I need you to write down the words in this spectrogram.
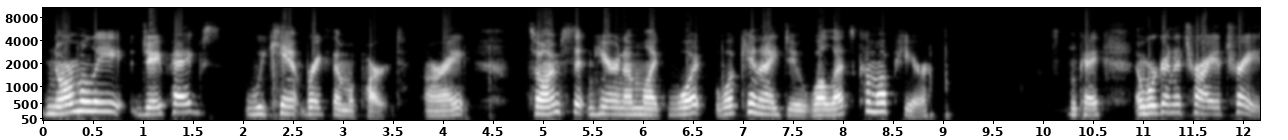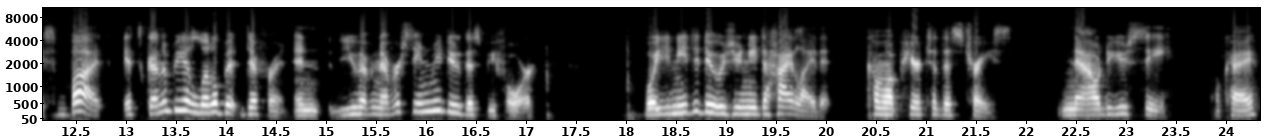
normally JPEGs, we can't break them apart. All right. So I'm sitting here and I'm like, what, what can I do? Well, let's come up here. Okay, and we're going to try a trace, but it's going to be a little bit different, and you have never seen me do this before. What you need to do is you need to highlight it. Come up here to this trace. Now do you see? Okay,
